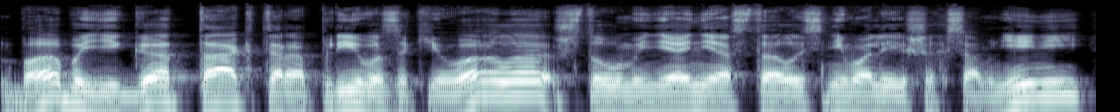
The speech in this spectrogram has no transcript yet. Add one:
Баба-яга так торопливо закивала, что у меня не осталось ни малейших сомнений.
